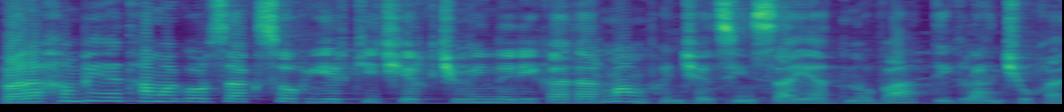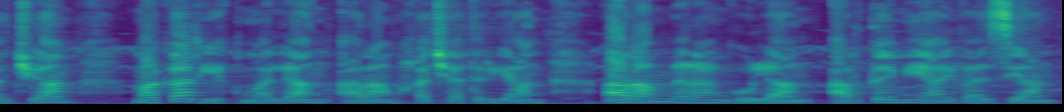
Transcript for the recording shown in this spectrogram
Բարախմբի հետ համագործակցող երկիչ-երկչուհիների կատարման փնչեցին Սայաթ Նովա, Տիգրան Չուխաջյան, Մակար Եկմալյան, Արամ Խաչատրյան, Արամ Մերանգուլյան, Արտեմի Այվազյան,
